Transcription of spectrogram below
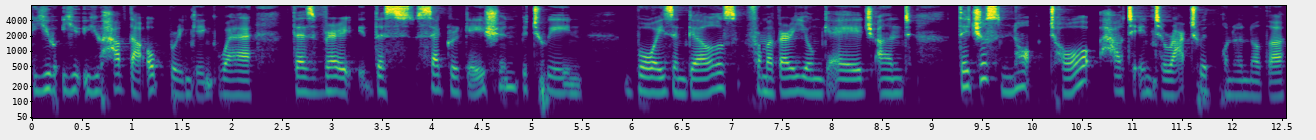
you, you you have that upbringing where there's very this segregation between boys and girls from a very young age and they're just not taught how to interact with one another.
